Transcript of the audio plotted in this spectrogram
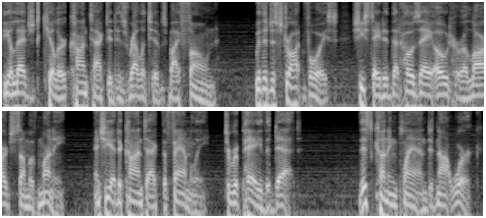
the alleged killer contacted his relatives by phone. With a distraught voice, she stated that Jose owed her a large sum of money, and she had to contact the family to repay the debt. This cunning plan did not work,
